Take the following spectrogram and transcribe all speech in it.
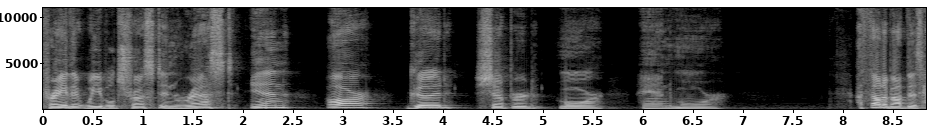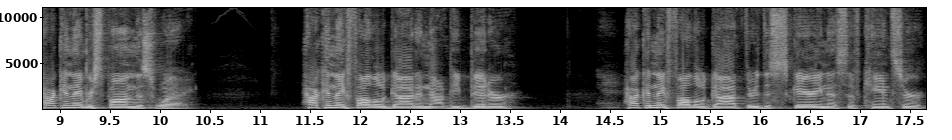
Pray that we will trust and rest in our good shepherd more and more. I thought about this. How can they respond this way? How can they follow God and not be bitter? How can they follow God through the scariness of cancer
